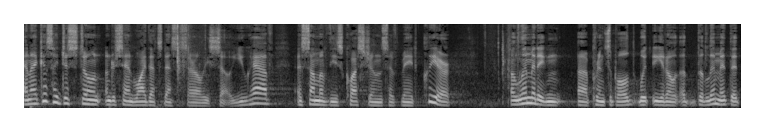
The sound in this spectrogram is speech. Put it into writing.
And I guess I just don't understand why that's necessarily so. You have, as some of these questions have made clear, a limiting uh, principle, with, you know, uh, the limit that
